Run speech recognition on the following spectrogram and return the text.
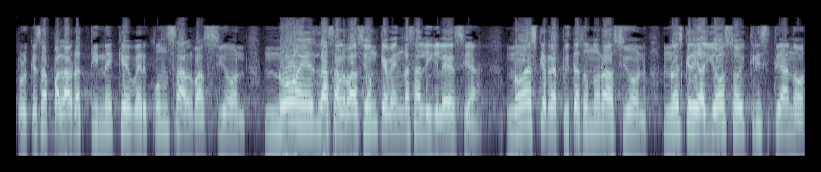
porque esa palabra tiene que ver con salvación. No es la salvación que vengas a la iglesia, no es que repitas una oración, no es que digas yo soy cristiano.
